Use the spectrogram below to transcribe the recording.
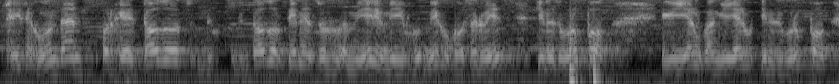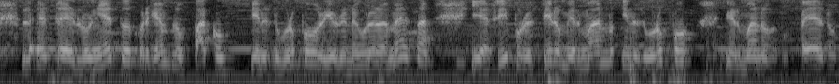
Sí, se juntan porque todos todos tienen su mi, mi, mi hijo José Luis tiene su grupo Guillermo Juan Guillermo tiene su grupo este los nietos por ejemplo Paco tiene su grupo Libre Negra la Mesa y así por el estilo mi hermano tiene su grupo mi hermano Pedro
